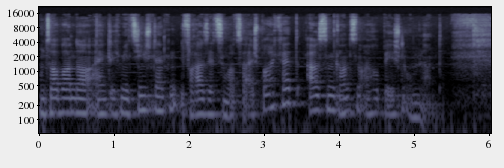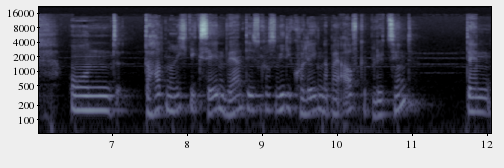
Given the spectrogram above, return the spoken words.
Und zwar waren da eigentlich Medizinständen, die Voraussetzung war Zweisprachigkeit aus dem ganzen europäischen Umland. Und da hat man richtig gesehen, während des Kurses, wie die Kollegen dabei aufgeblüht sind, den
